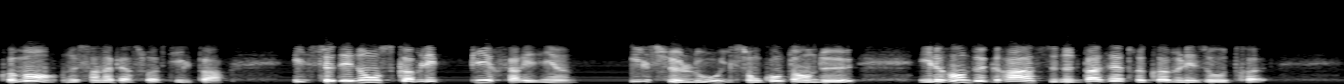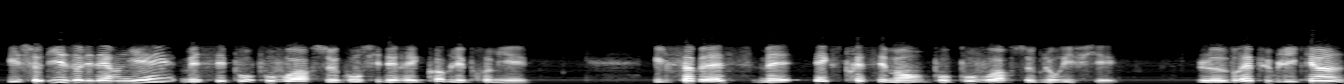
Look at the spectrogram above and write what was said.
comment ne s'en aperçoivent-ils pas? Ils se dénoncent comme les pires pharisiens. Ils se louent, ils sont contents d'eux, ils rendent grâce de ne pas être comme les autres. Ils se disent les derniers, mais c'est pour pouvoir se considérer comme les premiers. Ils s'abaissent, mais expressément pour pouvoir se glorifier. Le vrai publicain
